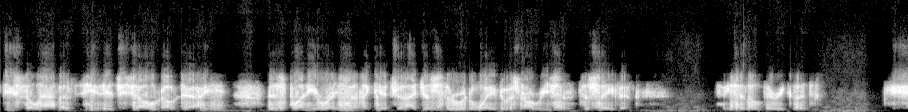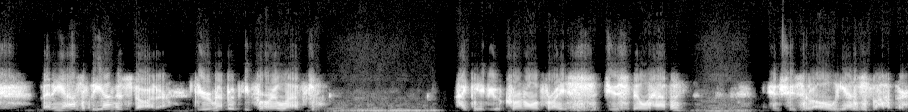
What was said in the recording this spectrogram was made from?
Do you still have it? She said, Oh, no, Daddy. There's plenty of rice in the kitchen. I just threw it away. There was no reason to save it. And he said, Oh, very good. Then he asked the youngest daughter, Do you remember before I left? I gave you a kernel of rice. Do you still have it? And she said, Oh, yes, Father.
